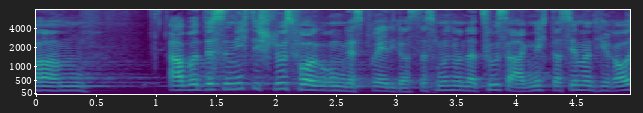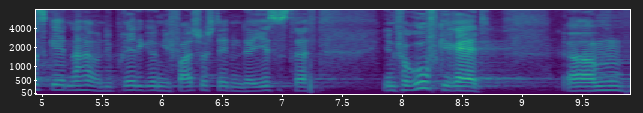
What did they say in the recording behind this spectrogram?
Ähm, aber das sind nicht die Schlussfolgerungen des Predigers, das muss man dazu sagen. Nicht, dass jemand hier rausgeht nachher und die Predigt irgendwie falsch versteht und der Jesus-Treff in Verruf gerät. Ähm,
